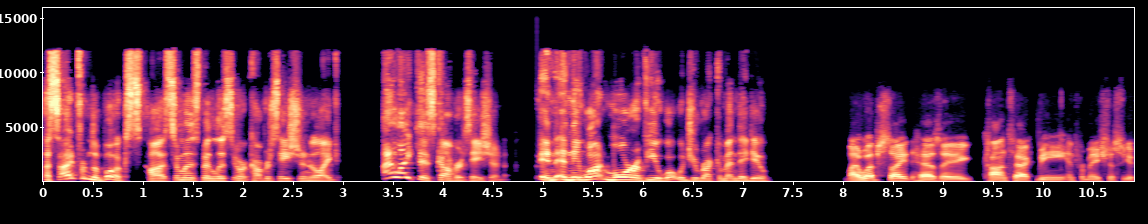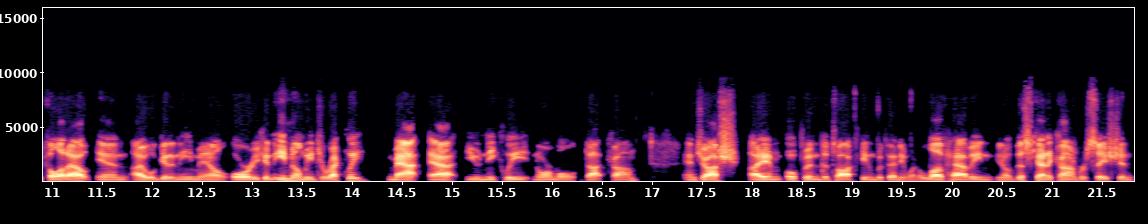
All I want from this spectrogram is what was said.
Aside from the books, uh, someone that's been listening to our conversation and like, I like this conversation and, and they want more of you. What would you recommend they do? My website has a contact me information so you fill it out and I will get an email or you can email me directly, matt at uniquelynormal.com. And Josh, I am open to talking with anyone. I love having, you know, this kind of conversation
